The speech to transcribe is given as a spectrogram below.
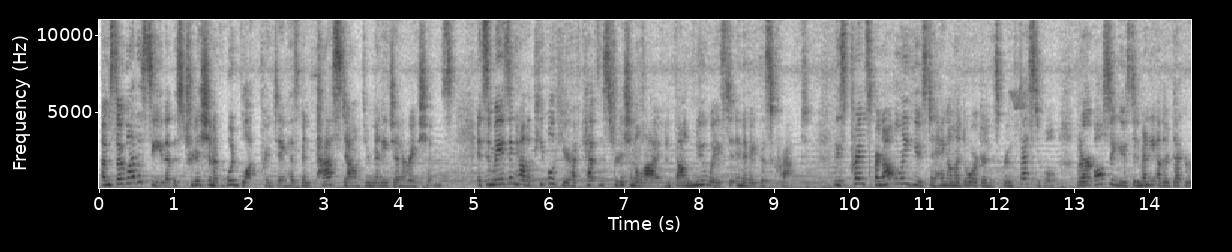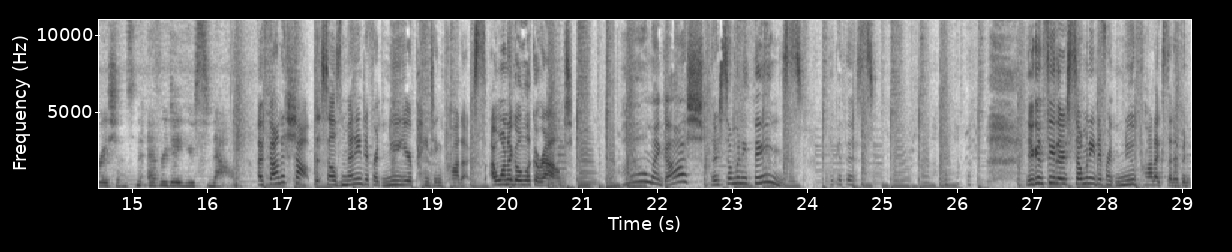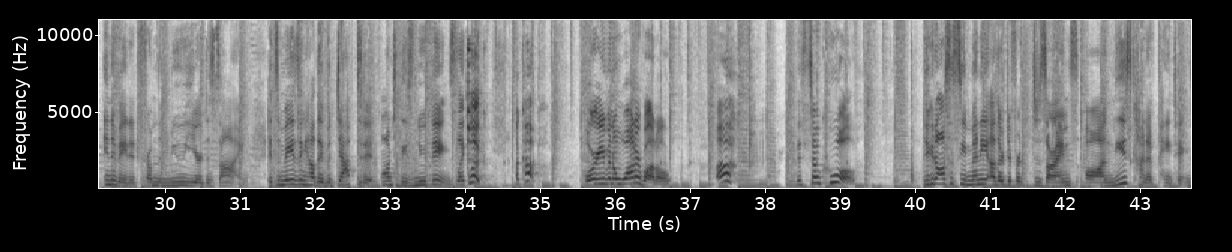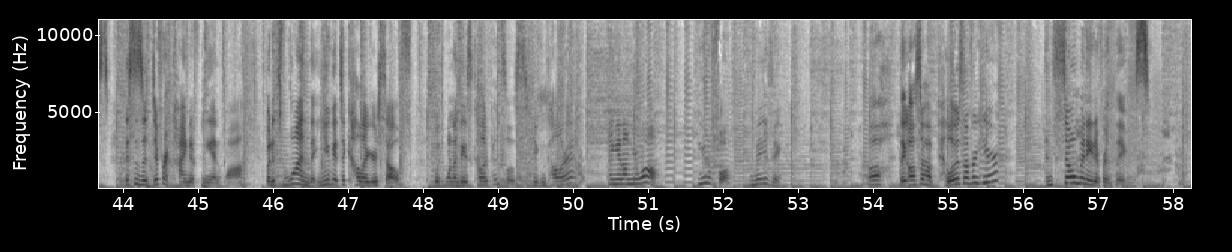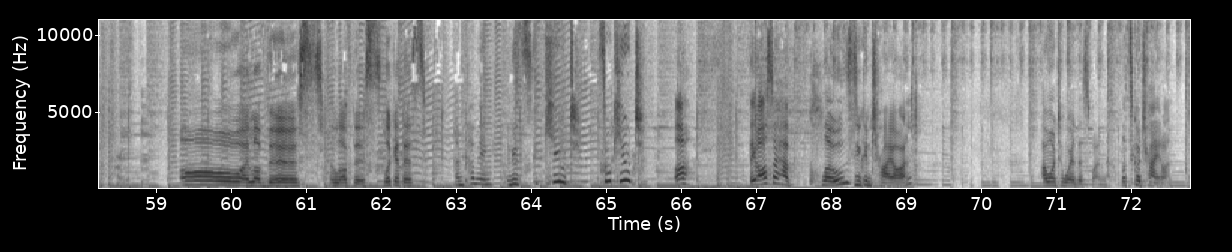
I'm so glad to see that this tradition of woodblock printing has been passed down through many generations. It's amazing how the people here have kept this tradition alive and found new ways to innovate this craft. These prints are not only used to hang on the door during the Spring Festival, but are also used in many other decorations in everyday use now. I found a shop that sells many different New Year painting products. I want to go look around. Oh my gosh, there's so many things. Look at this. You can see there's so many different new products that have been innovated from the New Year design. It's amazing how they've adapted it onto these new things. Like look, a cup, or even a water bottle. Oh, it's so cool. You can also see many other different designs on these kind of paintings. This is a different kind of Nianhua, but it's one that you get to color yourself with one of these colored pencils. You can color it, hang it on your wall. Beautiful, amazing. Oh, they also have pillows over here and so many different things. Oh, I love this. I love this. Look at this. I'm coming, and it's cute. So cute. Oh, they also have clothes you can try on. I want to wear this one. Let's go try it on.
